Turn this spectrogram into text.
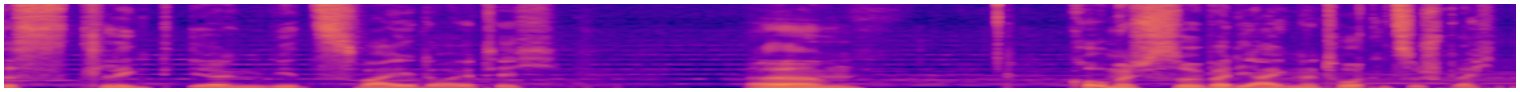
Das klingt irgendwie zweideutig. Ähm, komisch, so über die eigenen Toten zu sprechen.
